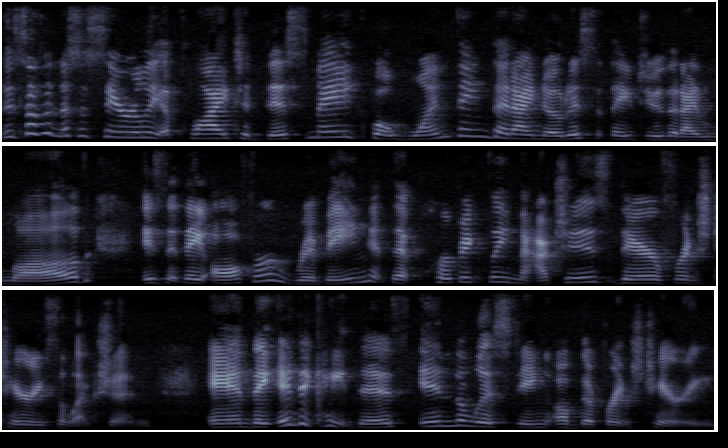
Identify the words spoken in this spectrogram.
this doesn't necessarily apply to this make, but one thing that I noticed that they do that I love is that they offer ribbing that perfectly matches their French terry selection. And they indicate this in the listing of the French terry.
